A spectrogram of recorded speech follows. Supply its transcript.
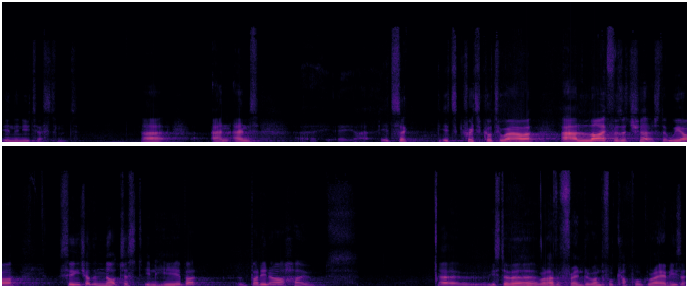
in the New Testament. Uh, and and uh, it's, a, it's critical to our, our life as a church that we are seeing each other not just in here, but, but in our homes. Uh, used to have a, well, I have a friend, a wonderful couple, Graham. He's a,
